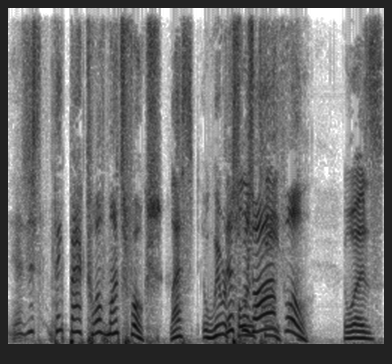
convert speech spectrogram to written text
Yeah, just think back twelve months, folks. Last we were This was teeth. awful. It was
